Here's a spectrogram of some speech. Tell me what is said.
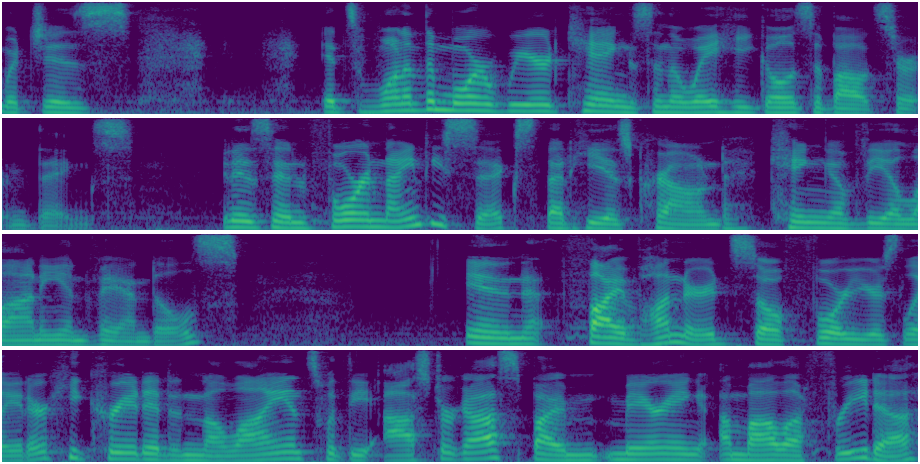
which is. It's one of the more weird kings in the way he goes about certain things. It is in 496 that he is crowned king of the Alani and Vandals. In 500, so four years later, he created an alliance with the Ostrogoths by marrying Amalafrida,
